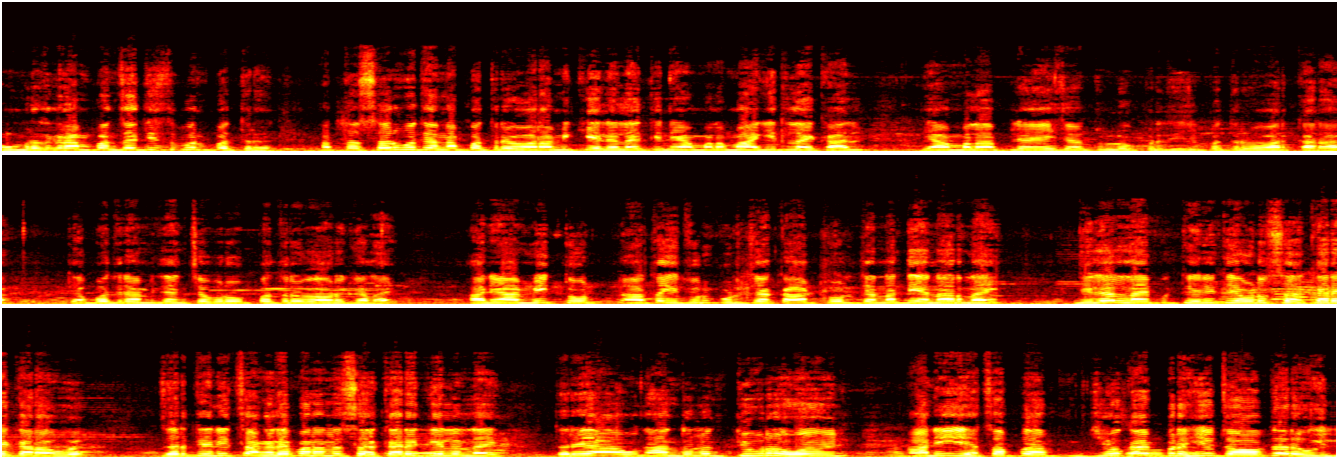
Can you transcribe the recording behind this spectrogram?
उमरज ग्रामपंचायतीचं पण पत्र. आता सर्व त्यांना पत्रव्यवहार आम्ही केलेला आहे. त्यांनी आम्हाला मागितलाय काल. की आम्हाला आपल्या ह्याच्यातून लोकप्रतिनिधी पत्रव्यवहार करा. त्या आम्ही त्यांच्याबरोबर पत्रव्यवहार केला आहे आणि आम्ही तो आता इथून पुढच्या काळ टोल त्यांना देणार नाही. दिलेला नाही. पण त्यांनी तेवढं सहकार्य करावं. जर त्यांनी चांगल्यापणानं सहकार्य केलं नाही तर हे आंदोलन तीव्र होईल आणि ह्याचा प- जो काय प्र- ही जबाबदार होईल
